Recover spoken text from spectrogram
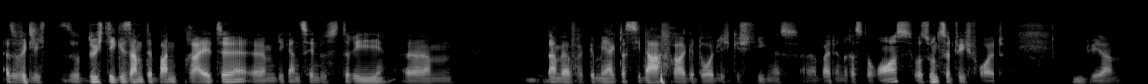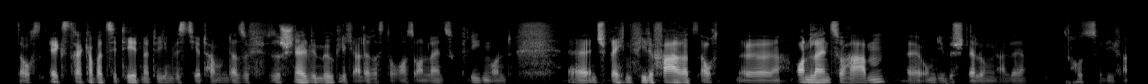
also wirklich so durch die gesamte Bandbreite, ähm, die ganze Industrie, ähm, da haben wir einfach gemerkt, dass die Nachfrage deutlich gestiegen ist äh, bei den Restaurants, was uns natürlich freut. Und wir auch extra Kapazität natürlich investiert haben, um da so, so schnell wie möglich alle Restaurants online zu kriegen und äh, entsprechend viele Fahrer auch äh, online zu haben, äh, um die Bestellungen alle auszuliefern.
